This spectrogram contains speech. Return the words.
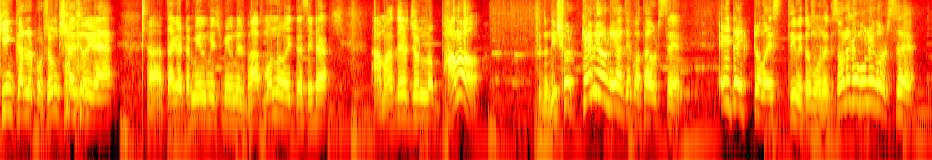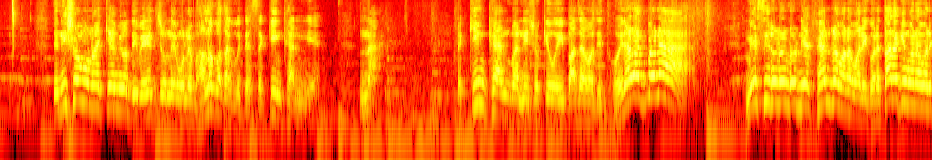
কিং খানের প্রশংসা কইরা হ্যাঁ তাকে একটা মিলমিশ মিলমিশ ভাব মনে হইতেছে, এটা আমাদের জন্য ভালো। কিন্তু নিশোর কেমিও নিয়ে যে কথা উঠছে, এইটা একটু আমার স্ত্রীমিত মনে হইতেছে। অনেকে মনে করছে যে নিশো মনে হয় কেমিও দিবে, এর জন্য মনে ভালো কথা কইতেছে কিং খান নিয়ে। না। কিং খান বা নিশো কেউ এই বাজাবাজি ধৈরা রাখবে না। মেসি রোনাল্ডো নিয়ে ফ্যানরা মারামারি করে। তারা কি মারামারি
